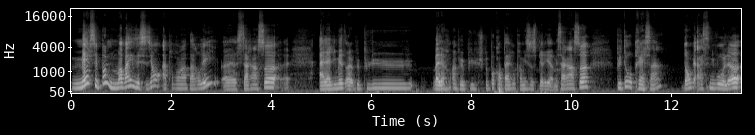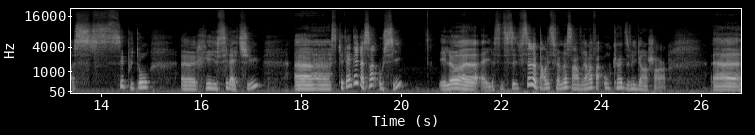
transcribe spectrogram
mais c'est pas une mauvaise décision à proprement parler. Euh, ça rend ça euh, à la limite un peu plus. Ben un peu plus. Je peux pas comparer au premier Suspiria, mais ça rend ça plutôt oppressant. Donc à ce niveau-là, c'est plutôt réussi là-dessus. ce qui est intéressant aussi, et là, c'est difficile de parler de ce film-là sans vraiment faire aucun divulgateur. Euh,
